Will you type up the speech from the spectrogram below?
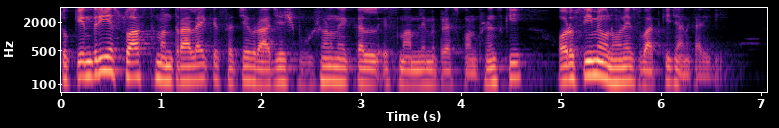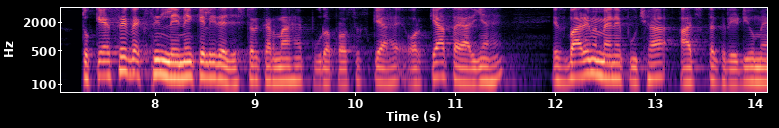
तो केंद्रीय स्वास्थ्य मंत्रालय के सचिव राजेश भूषण ने कल इस मामले में प्रेस कॉन्फ्रेंस की और उसी में उन्होंने इस बात की जानकारी दी। तो कैसे वैक्सीन लेने के लिए रजिस्टर करना है, पूरा प्रोसेस क्या है और क्या तैयारियाँ हैं? इस बारे में मैंने पूछा आज तक रेडियो में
